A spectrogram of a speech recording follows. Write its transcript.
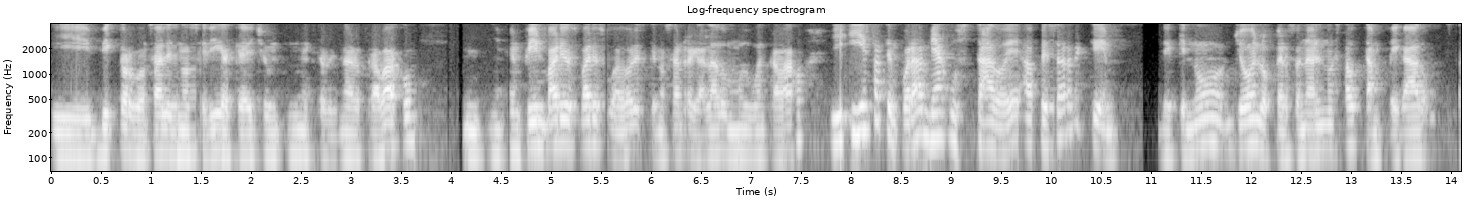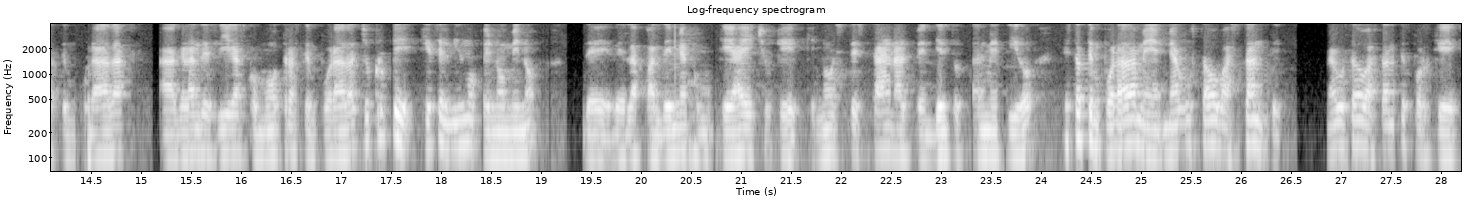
y Víctor González no se diga que ha hecho un extraordinario trabajo en fin, varios, varios jugadores que nos han regalado muy buen trabajo. Y, esta temporada me ha gustado, ¿eh? a pesar de que, de que no, yo en lo personal no he estado tan pegado esta temporada a grandes ligas como otras temporadas. Yo creo que, es el mismo fenómeno de, la pandemia como que ha hecho que, no estés tan al pendiente, tan metido. Esta temporada me, ha gustado bastante, me ha gustado bastante porque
